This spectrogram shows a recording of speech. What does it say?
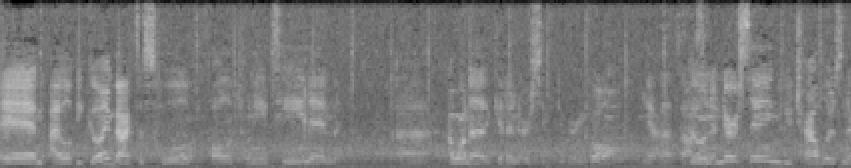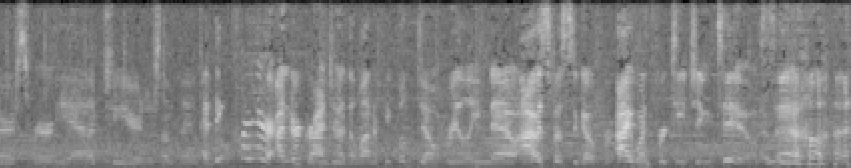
and I will be going back to school fall of 2018, and I want to get a nursing degree. Cool. Yeah, That's awesome. Go into nursing, do traveler's nurse for Yeah. like two years or something. I think for your undergraduate, a lot of people don't really know. I was supposed to go for. I went for teaching too. So. and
